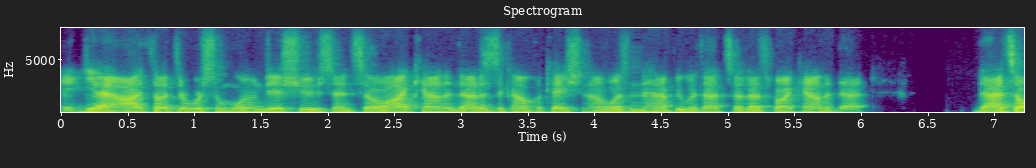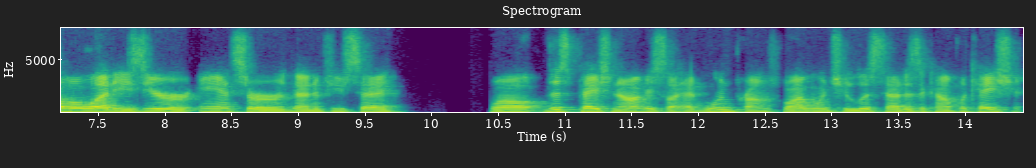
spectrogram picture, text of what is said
yeah, I thought there were some wound issues. And so I counted that as a complication. I wasn't happy with that. So that's why I counted that. That's a whole lot easier answer than if you say, well, this patient obviously had wound problems. Why wouldn't you list that as a complication?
